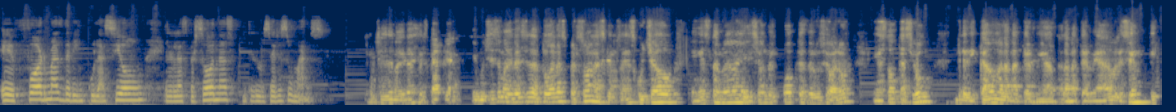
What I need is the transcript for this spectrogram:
eh, formas de vinculación entre las personas, entre los seres humanos. Muchísimas gracias, Katia. Y muchísimas gracias a todas las personas que nos han escuchado en esta nueva edición del podcast de Luz y Valor, en esta ocasión dedicado a la maternidad, a la maternidad adolescente.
